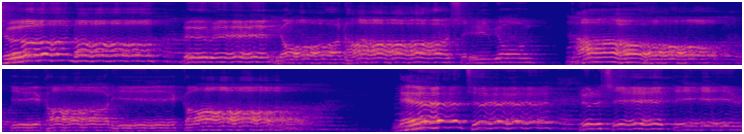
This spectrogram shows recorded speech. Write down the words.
전하를 면하시면 나 어디 가리까. 내 죄를 씻기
